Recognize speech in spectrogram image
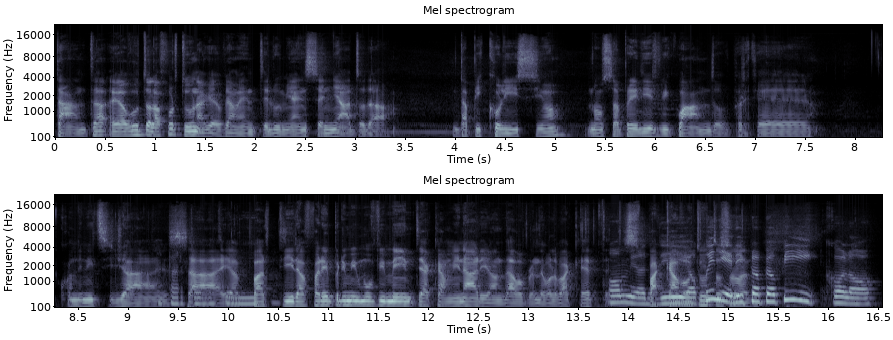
Tanta e ho avuto la fortuna che ovviamente lui mi ha insegnato da, da piccolissimo, non saprei dirvi quando, perché quando inizi già, sai, a partire a fare i primi movimenti, a camminare, io andavo, prendevo le bacchette, Oh mio spaccavo Dio, tutto. quindi eri solo- proprio piccolo.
